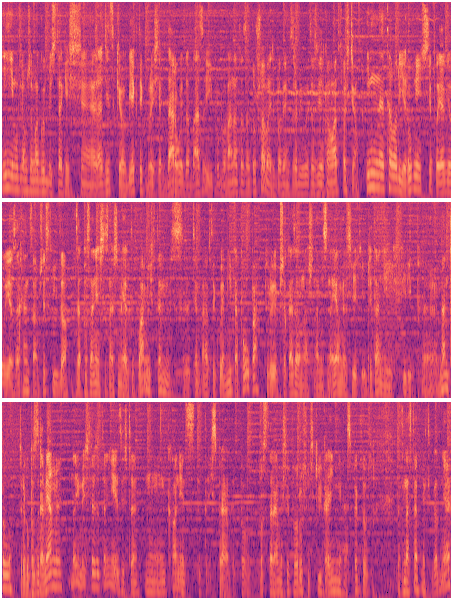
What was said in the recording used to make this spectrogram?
Inni mówią, że mogły być to jakieś e, radzieckie obiekty, które się wdarły do bazy i próbowano to zatuszować, bowiem zrobiły to z wielką łatwością. Inne teorie również się pojawiły. Ja zachęcam wszystkich do zapoznania się z naszymi artykułami, w tym z tym artykułem Nika Połupa, który przekazał nasz nam znajomy z Wielkiej Brytanii Filip e, Mantle, którego pozdrawiamy. No i myślę, że to nie jest jeszcze mm, koniec tej sprawy. Po, postaramy się poruszyć kilka innych aspektów w następnych tygodniach,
